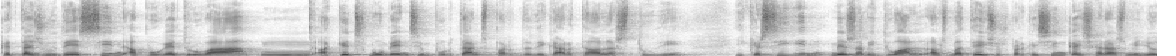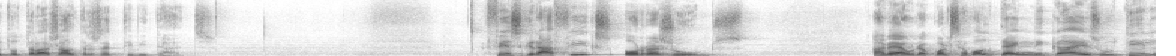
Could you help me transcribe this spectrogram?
que t'ajudessin a poder trobar mm, aquests moments importants per dedicar-te a l'estudi i que siguin més habitual els mateixos, perquè així encaixaràs millor totes les altres activitats. Fes gràfics o resums. A veure, qualsevol tècnica és útil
